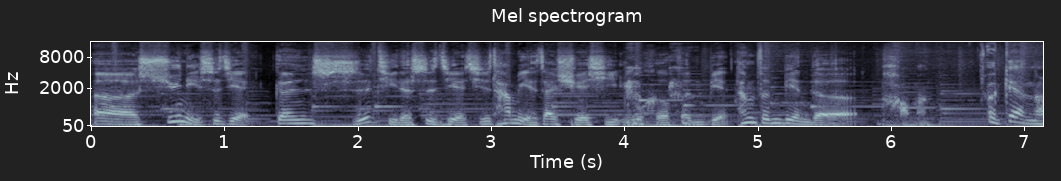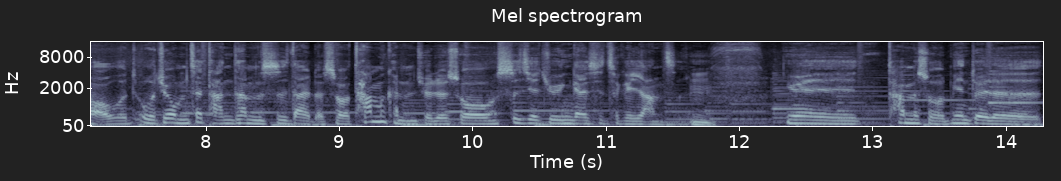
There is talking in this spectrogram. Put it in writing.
呃虚拟世界跟实体的世界，其实他们也在学习如何分辨，他们分辨的好吗？again 哈，我我觉得我们在谈他们世代的时候，他们可能觉得说世界就应该是这个样子，嗯，因为他们所面对的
